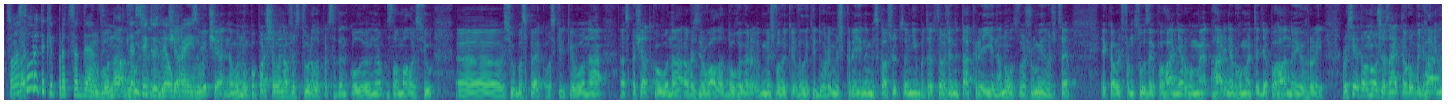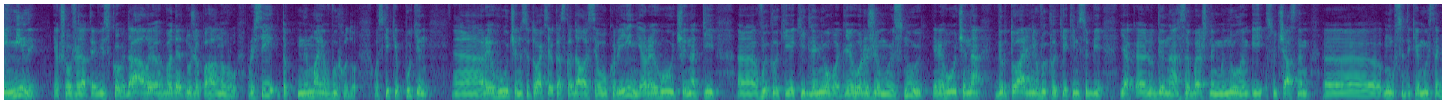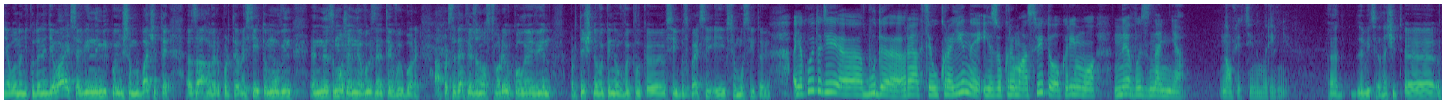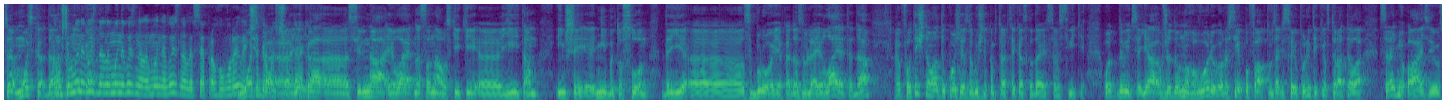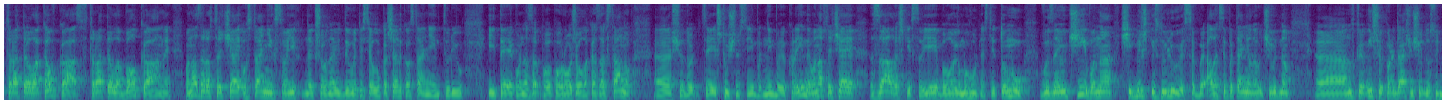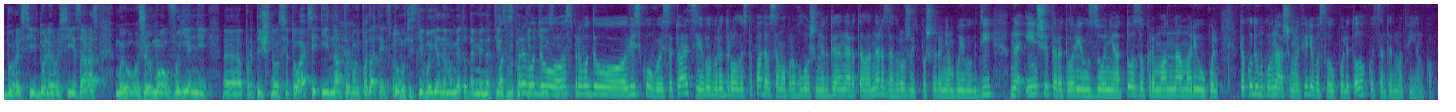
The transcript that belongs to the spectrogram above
Вона Ситуація- створить такий прецедент Вона для світу і для України. Звичайно, ну, по-перше, вона вже створила прецедент, коли вона зламала всю, е, всю безпеку, оскільки вона е, спочатку вона розірвала договір між великий, великий договір між країнами, сказала, що це нібито це вже не та країна. Ну, зрозуміло, що це, як кажуть французи, погані аргументи, гарні аргументи для поганої гри. Росія давно вже, знаєте, робить гарні міни, якщо вже взяти військові, да, але веде дуже погану гру. В Росії так немає виходу, оскільки Путін, е, реагуючи на ситуацію, яка складалася в Україні, реагуючи на ті е, виклики, які для нього, для його режиму існують, і реагуючи на віртуальні виклики, які він собі, як е, людина з ГБшним минулим і сучасним, ну все таки мислення, воно нікуди не дівається. Він не міг по-іншому бачити заговір проти Росії, тому він не зможе не визнати вибори. А прецедент він же створив, коли він практично викинув виклик всій безпеці і всьому світові. А якою тоді буде реакція України і, зокрема, світу, окрім невизнання на офіційному рівні? Е, Дивіться, значить, е, це моська, да, Тому що ми не визнали, ми не визнали, ми не визнали, все проговорили. Моська, Чудово, що е, далі? яка сильна і лаять на слона, оскільки їй там інший, нібито слон дає зброю, яка дозволяє лаяти. Да? Фактично вона також є заручником ситуації, яка складається в світі. От дивіться, я вже давно говорю, Росія по факту в результаті своєї політики втратила Середню Азію, втратила Кавказ, втратила Балкани. Вона зараз втрачає останніх своїх, ну, якщо навіть дивитися Лукашенка, останнє інтерв'ю, і те, як вона погрожувала Казахстану е, цієї штучності, ніби, ніби країни, вона втрачає залишки своєї былої могутності. Тому, визнаючи, вона ще більш ізолює себе. Але це питання, очевидно, е, ну скажімо, іншої передачі щодо судьби Росії, долі Росії. Зараз ми живемо в воєнній е, практично ситуації, і нам треба відповідати в тому числі воєнними методами на ті От з виклики, які приводу, існують. з приводу військової ситуації, вибори 2 листопада в самопроголошених ДНР та ЛНР загрожують поширенням бойових дій на інші території у зоні АТО, зокрема на Маріуполь. Таку думку в нашому ефірі висловив політолог Костянтин Матвієнко.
